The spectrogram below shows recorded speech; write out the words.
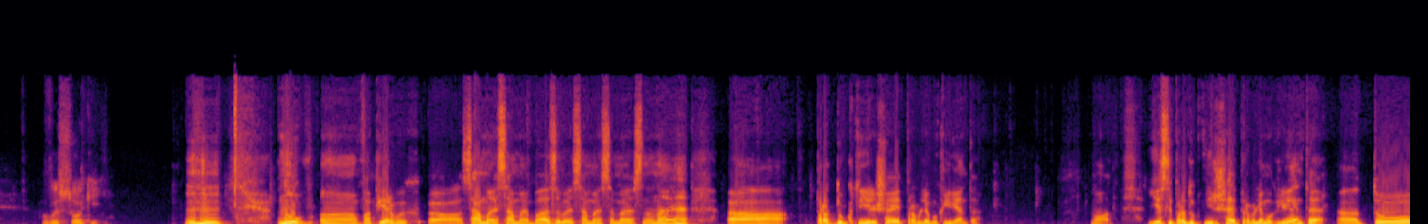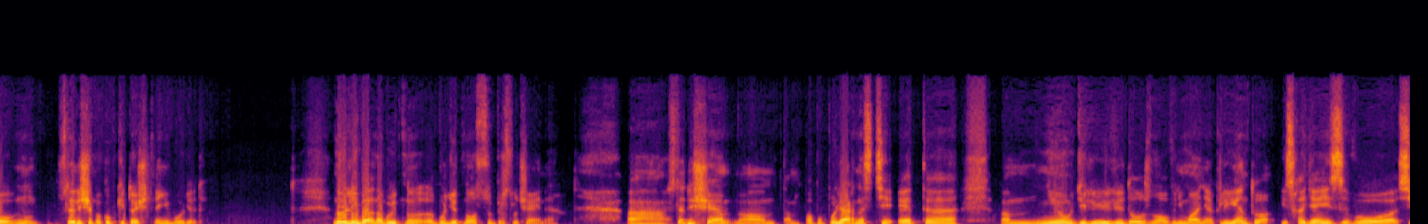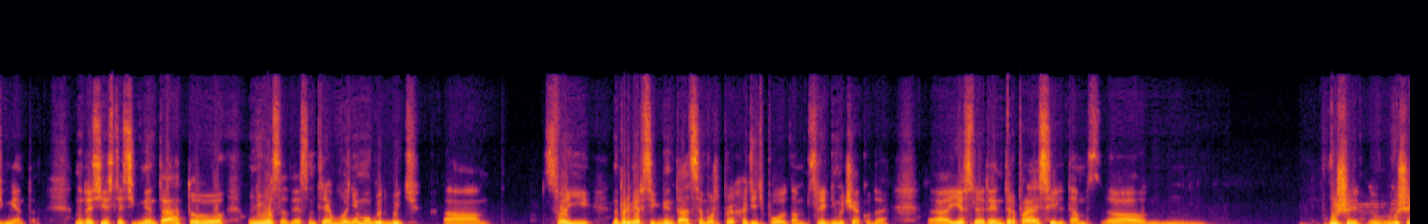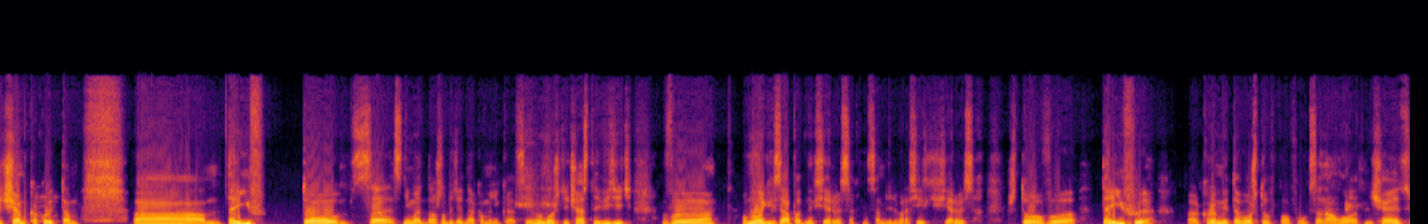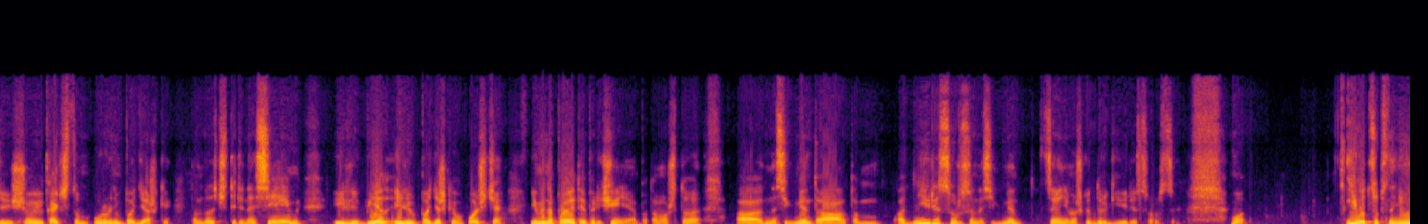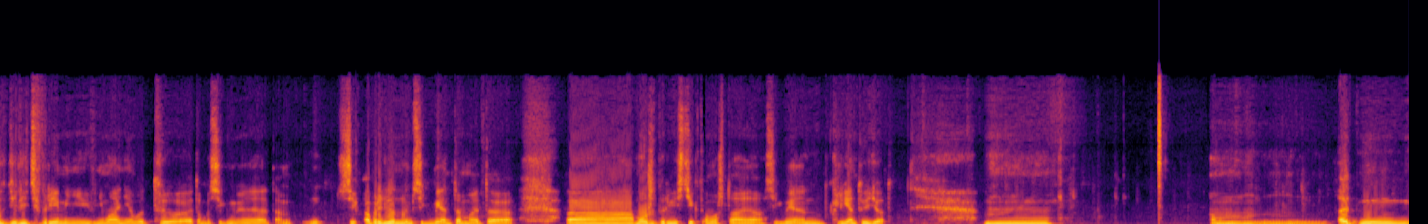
высокий. Угу. Ну, э, во-первых, э, самая-самая базовая, самая-самая основная, э, продукт не решает проблему клиента. Вот. Если продукт не решает проблему клиента, э, то ну, следующей покупки точно не будет. Ну, либо она будет, ну, будет, но супер случайная. А, следующее а, там, по популярности – это не уделили должного внимания клиенту, исходя из его сегмента. Ну, то есть если сегмент А, то у него, соответственно, требования могут быть а, свои, например, сегментация может проходить по там, среднему чеку, да. Если это enterprise или там выше, выше чем какой-то там тариф, то с, с ним это должна быть одна коммуникация. И вы можете часто видеть в, во многих западных сервисах, на самом деле в российских сервисах, что в тарифы, э, кроме того, что по функционалу, отличаются еще и качеством уровнем поддержки. Там 24 на 7 или, без, или поддержка по почте. Именно по этой причине, потому что а, на сегмент А там одни ресурсы, на сегмент С немножко другие ресурсы. Вот. И вот, собственно, не уделить времени и внимания вот э, этому сегменту, ну, определенным сегментам, это э, может привести к тому, что сегмент, клиент уйдет.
